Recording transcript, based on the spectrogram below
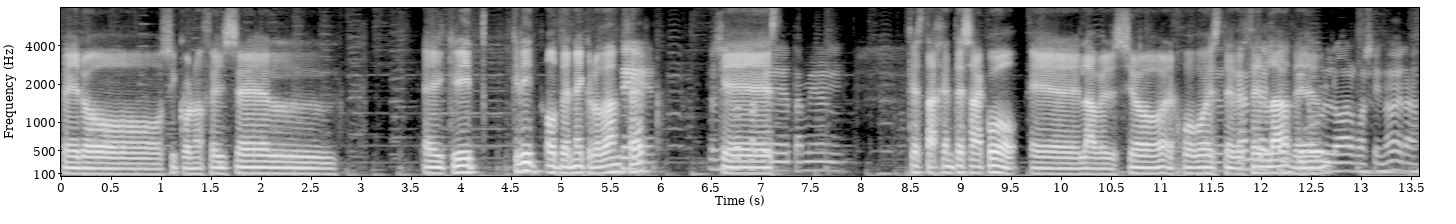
pero si conocéis el, el Crit, Crit of the Necrodancer, Sí. Que también que esta gente sacó eh, la versión, el juego este de Zelda, of Hyrule de, o algo así, ¿no? Era.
